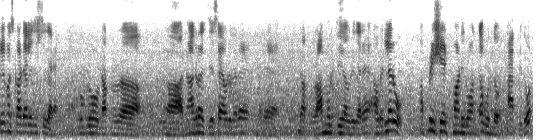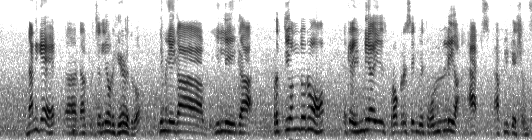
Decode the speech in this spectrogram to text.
ಫೇಮಸ್ ಕಾರ್ಡಿಯಾಲಜಿಸ್ಟ್ ಇದ್ದಾರೆ. ಒಬ್ಬರು ಡಾಕ್ಟರ್ ನಾಗರಾಜ್ ದೇಸಾಯಿ ಅವರಿದ್ದಾರೆ ಮತ್ತು ಡಾಕ್ಟರ್ ರಾಮಮೂರ್ತಿ ಅವರಿದ್ದಾರೆ. ಅವರೆಲ್ಲರೂ ಅಪ್ರಿಷಿಯೇಟ್ ಮಾಡಿರುವಂಥ ಒಂದು ಆ್ಯಪ್ ಇದು. ನನಗೆ ಡಾಕ್ಟರ್ ಚೆಲ್ಲಿ ಅವರು ಹೇಳಿದರು, ನಿಮಗೆ ಈಗ ಇಲ್ಲಿ ಈಗ ಪ್ರತಿಯೊಂದೂ ಯಾಕೆ India is progressing with only apps applications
